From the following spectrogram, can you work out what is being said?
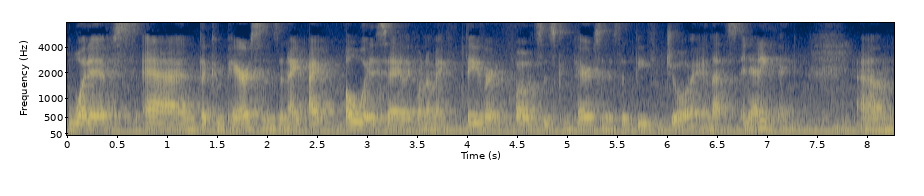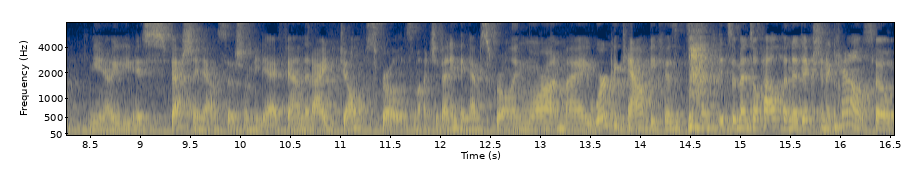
what ifs and the comparisons. And I, I always say, like, one of my favorite quotes is comparison is the thief of joy, and that's in anything. Um, you know, you, especially now with social media, I found that I don't scroll as much. If anything, I'm scrolling more on my work account because it's a, it's a mental health and addiction account. So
